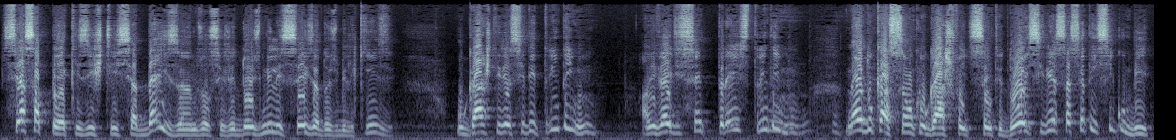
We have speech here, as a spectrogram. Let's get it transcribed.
Se essa PEC existisse há 10 anos, ou seja, de 2006 a 2015, o gasto teria sido de 31. Ao invés de 103, 31. Uhum. Na educação, que o gasto foi de 102, seria 65 bi.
